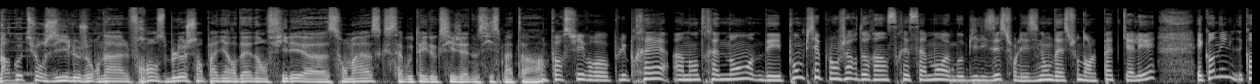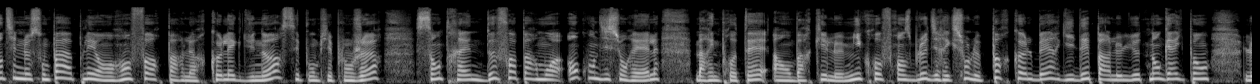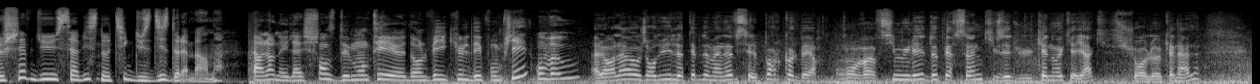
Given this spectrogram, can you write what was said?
Margot le journal France Bleu Champagne-Ardenne enfilé à son masque, sa bouteille d'oxygène aussi ce matin. Hein. Pour suivre au plus près un entraînement des pompiers plongeurs de Reims récemment mobilisés sur les inondations dans le Pas-de-Calais. Et quand ils, quand ils ne sont pas appelés en renfort par leurs collègues du Nord, ces pompiers plongeurs s'entraînent deux fois par mois en conditions réelles. Marine Protet a embarqué le micro France Bleu direction le port Colbert guidé par le lieutenant Gaïpan, le chef du service nautique du SDIS de la Marne. Alors là, on a eu la chance de monter euh, dans le véhicule des pompiers. On va où? Alors là, aujourd'hui, le thème de manœuvre, c'est le port Colbert. On va simuler deux personnes qui faisaient du canoë-kayak sur le canal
